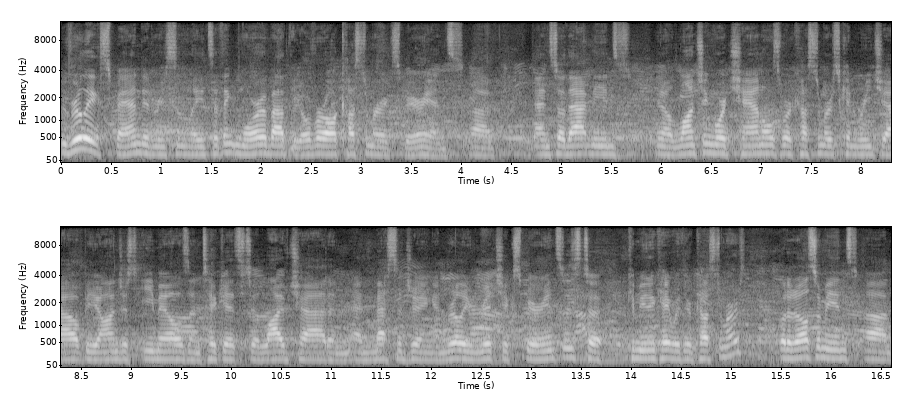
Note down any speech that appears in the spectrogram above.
we've really expanded recently to think more about the overall customer experience. Uh, and so that means you know, launching more channels where customers can reach out beyond just emails and tickets to live chat and, and messaging and really rich experiences to communicate with your customers. But it also means um,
